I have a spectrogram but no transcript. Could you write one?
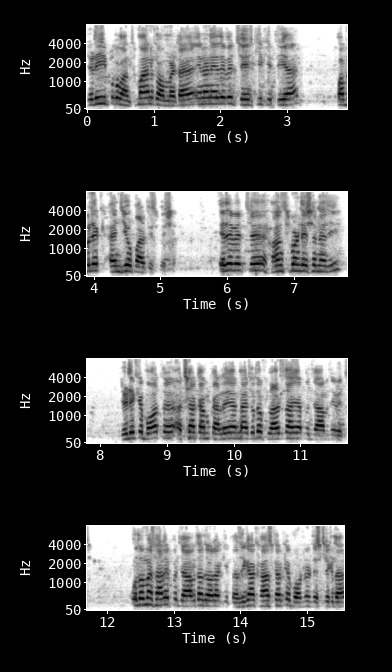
ਜਿਹੜੀ ਭਗਵੰਤ ਮਾਨ ਗਵਰਨਮੈਂਟ ਹੈ, ਇਹਨਾਂ ਨੇ ਇਹਦੇ ਵਿੱਚ ਚੇਂਜ ਕੀ ਕੀਤੀ ਹੈ? ਪਬਲਿਕ ਐਨਜੀਓ ਪਾਰਟਿਸਿਪੇਸ਼ਨ ਇਹਦੇ ਵਿੱਚ ਹੰਸ ਫਾਊਂਡੇਸ਼ਨ ਹੈ ਜੀ, ਜਿਹੜੇ ਕਿ ਬਹੁਤ ਅੱਛਾ ਕੰਮ ਕਰ ਰਹੇ ਆ। ਮੈਂ ਜਦੋਂ ਫਲੱਡਸ ਆਇਆ ਪੰਜਾਬ ਦੇ ਵਿੱਚ, ਉਦੋਂ ਮੈਂ ਸਾਰੇ ਪੰਜਾਬ ਦਾ ਦੌਰਾ ਕੀਤਾ ਸੀਗਾ, ਖਾਸ ਕਰਕੇ ਬਾਰਡਰ ਡਿਸਟ੍ਰਿਕਟ ਦਾ।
